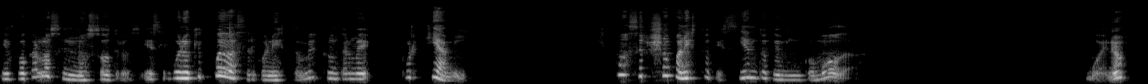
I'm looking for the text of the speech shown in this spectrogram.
enfocarnos en nosotros y decir, bueno, ¿qué puedo hacer con esto? En vez de preguntarme, ¿por qué a mí? ¿Qué puedo hacer yo con esto que siento que me incomoda? Bueno,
